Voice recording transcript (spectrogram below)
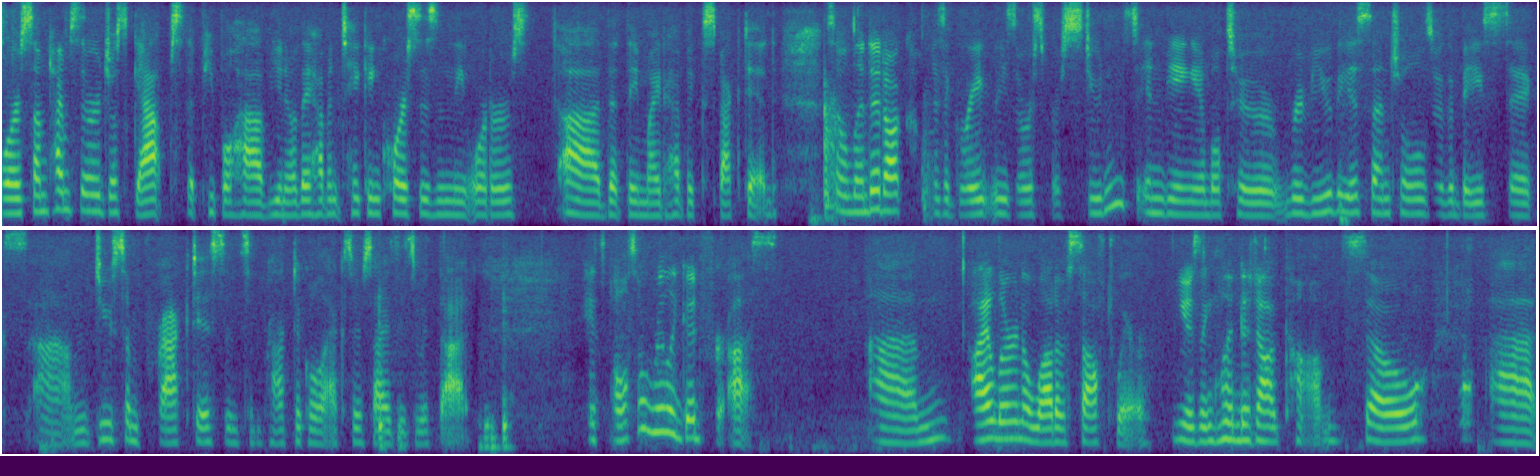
Or sometimes there are just gaps that people have, you know, they haven't taken courses in the orders uh, that they might have expected. So lynda.com is a great resource for students in being able to review the essentials or the basics, um, do some practice and some practical exercises with that. It's also really good for us. Um, I learn a lot of software using lynda.com. So uh,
